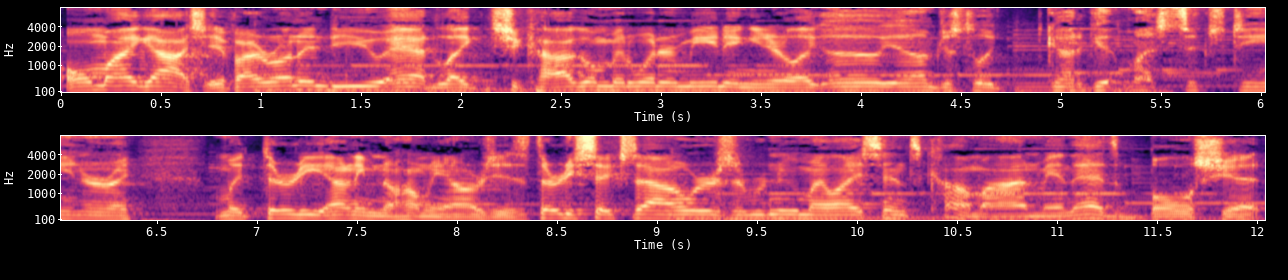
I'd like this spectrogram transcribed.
Oh my gosh, if I run into you at like Chicago midwinter meeting and you're like, oh yeah, I'm just like, got to get my 16 or I'm 30, I don't even know how many hours it is, 36 hours to renew my license. Come on, man, that's bullshit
